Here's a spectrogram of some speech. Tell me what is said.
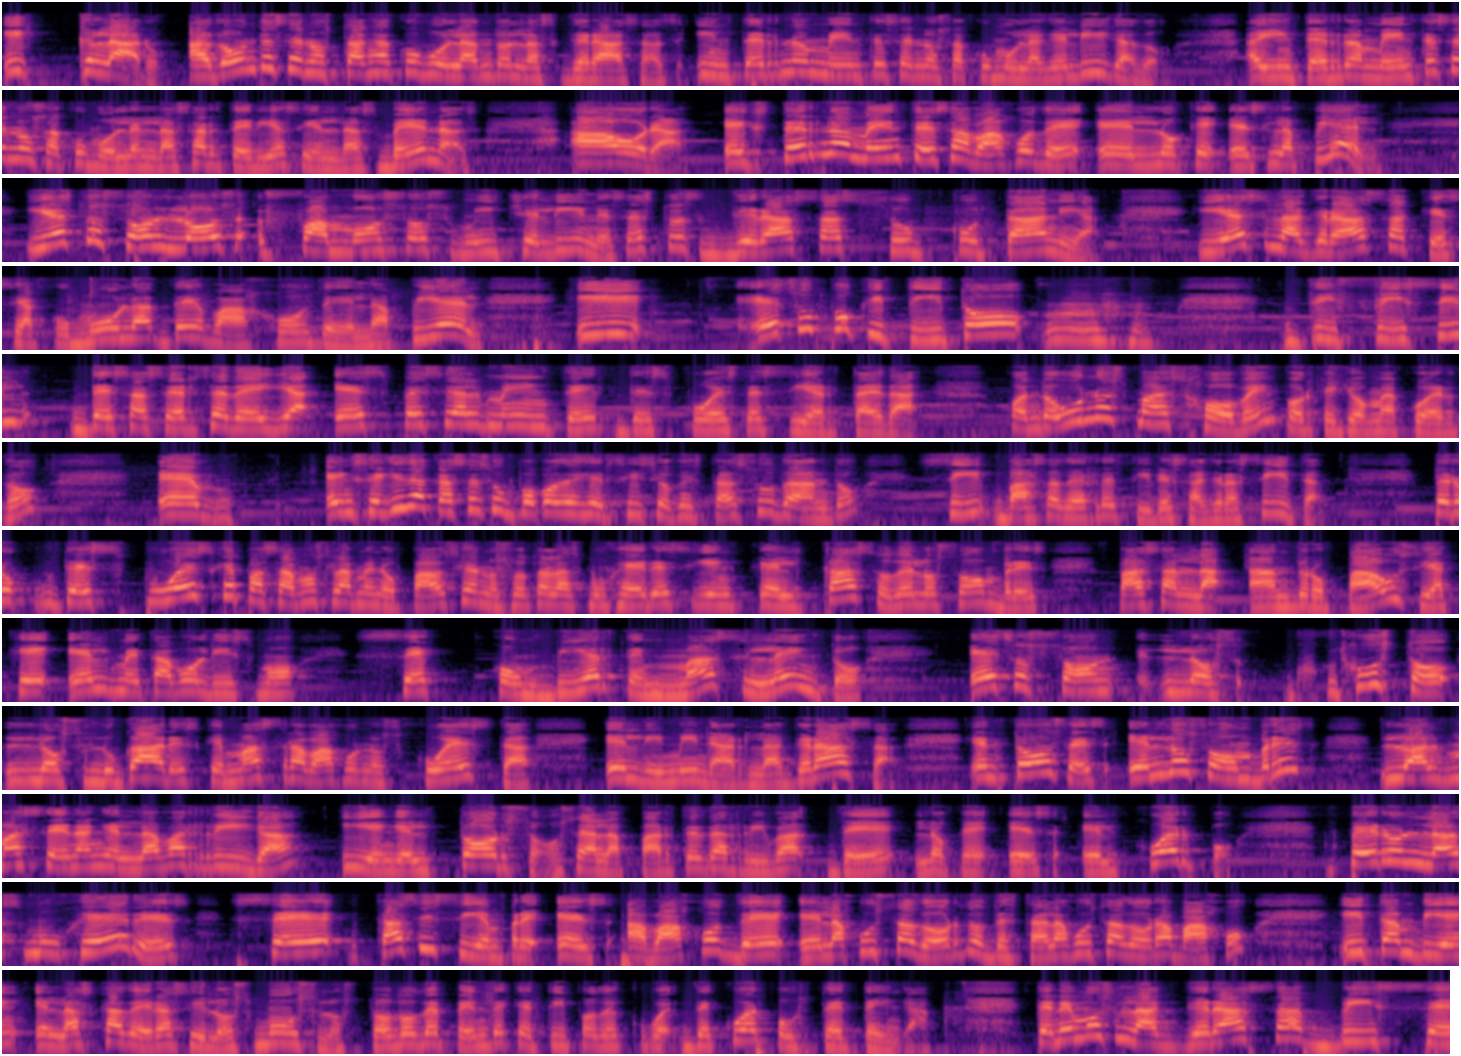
Y claro, ¿a dónde se nos están acumulando las grasas? Internamente se nos acumula en el hígado, e internamente se nos acumula en las arterias y en las venas. Ahora, externamente es abajo de eh, lo que es la piel. Y estos son los famosos michelines. Esto es grasa subcutánea y es la grasa que se acumula debajo de la piel. Y es un poquitito... Mm, difícil deshacerse de ella, especialmente después de cierta edad. Cuando uno es más joven, porque yo me acuerdo, eh, enseguida que haces un poco de ejercicio que estás sudando, sí vas a derretir esa grasita. Pero después que pasamos la menopausia, nosotros las mujeres, y en el caso de los hombres, pasan la andropausia, que el metabolismo se convierte más lento esos son los justo los lugares que más trabajo nos cuesta eliminar la grasa. Entonces, en los hombres lo almacenan en la barriga y en el torso, o sea, la parte de arriba de lo que es el cuerpo. Pero las mujeres se casi siempre es abajo del el ajustador, donde está el ajustador abajo, y también en las caderas y los muslos. Todo depende qué tipo de, de cuerpo usted tenga. Tenemos la grasa visceral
